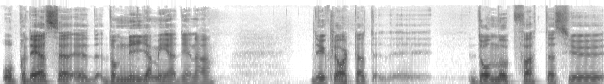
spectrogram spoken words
och på det sättet, de nya medierna, det är klart att de uppfattas ju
